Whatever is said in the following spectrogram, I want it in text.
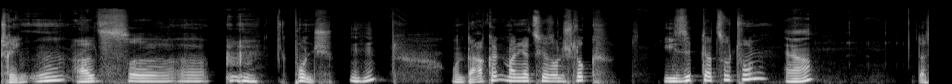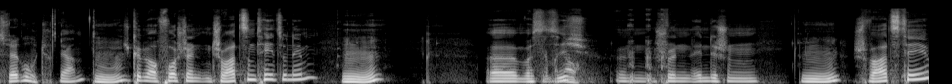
trinken als äh, äh, Punsch. Mhm. Und da könnte man jetzt hier so einen Schluck ISIP dazu tun. Ja, Das wäre gut. ja. Mhm. Ich könnte mir auch vorstellen, einen schwarzen Tee zu nehmen. Mhm. Äh, was weiß ich? Einen schönen indischen Mhm. Schwarztee.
